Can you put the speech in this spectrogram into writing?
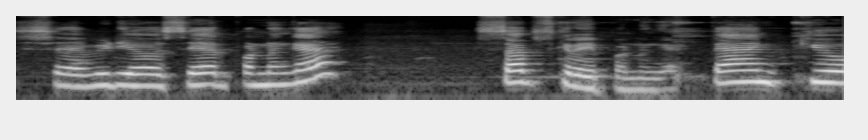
ஷே வீடியோ ஷேர் பண்ணுங்கள் சப்ஸ்கிரைப் பண்ணுங்கள் தேங்க்யூ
